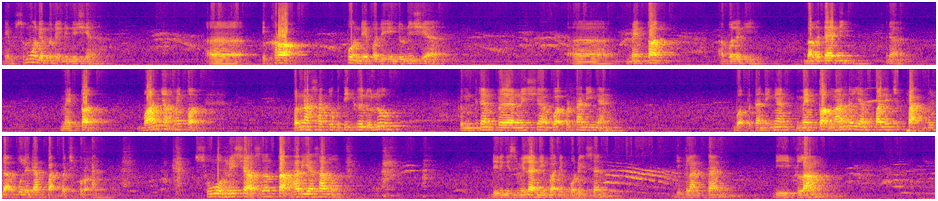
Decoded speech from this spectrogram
Dia semua daripada Indonesia. Uh, Iqra pun daripada Indonesia. Uh, metod apa lagi? Baghdadi. Ada. Metod banyak metod pernah satu ketika dulu Kementerian Perdagangan Malaysia buat pertandingan. Buat pertandingan metod mana yang paling cepat budak boleh dapat baca Quran? Seluruh Malaysia serentak hari yang sama. Di Negeri Sembilan dibuat di Port Dickson di Kelantan di Kelang.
